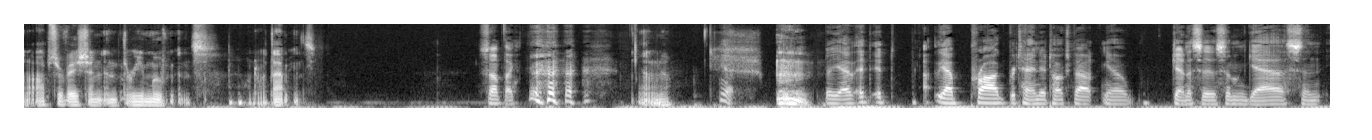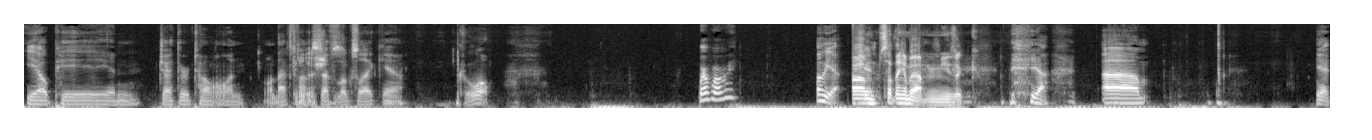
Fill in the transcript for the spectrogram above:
An observation in three movements. I wonder what that means. Something. I don't know. But yeah, it, it yeah, Prog Britannia talks about, you know, Genesis and Yes and ELP and Jethro Tull and all that fun stuff looks like, yeah. Cool. Where were we? Oh yeah. Um, something about music. yeah. Um Yeah,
